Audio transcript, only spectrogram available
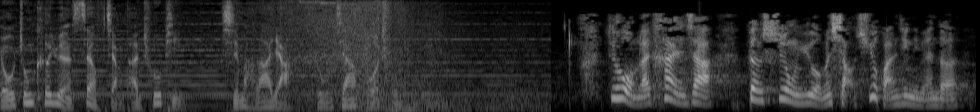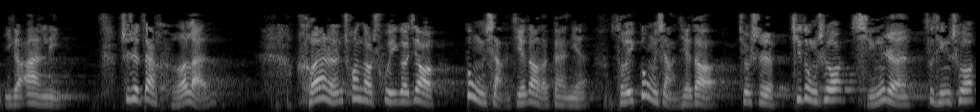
由中科院 SELF 讲坛出品，喜马拉雅独家播出。最后，我们来看一下更适用于我们小区环境里面的一个案例。这是在荷兰，荷兰人创造出一个叫共享街道的概念。所谓共享街道，就是机动车、行人、自行车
